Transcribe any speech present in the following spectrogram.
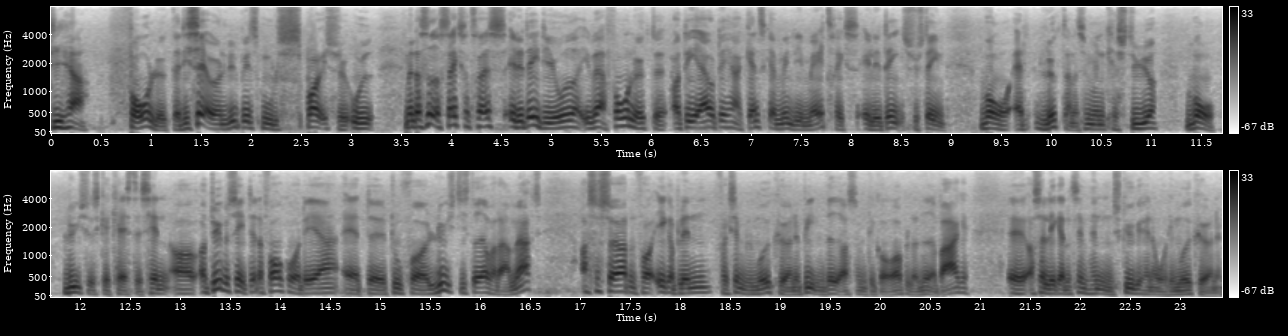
de her forlygter. De ser jo en lille smule spøjse ud, men der sidder 66 LED-dioder i hver forlygte, og det er jo det her ganske almindelige Matrix LED-system, hvor at lygterne simpelthen kan styre, hvor lyset skal kastes hen. Og, og dybest set det, der foregår, det er, at øh, du får lys de steder, hvor der er mørkt, og så sørger den for ikke at blænde for eksempel modkørende. Bilen ved også, om det går op eller ned ad bakke, øh, og så lægger den simpelthen en skygge hen over de modkørende.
